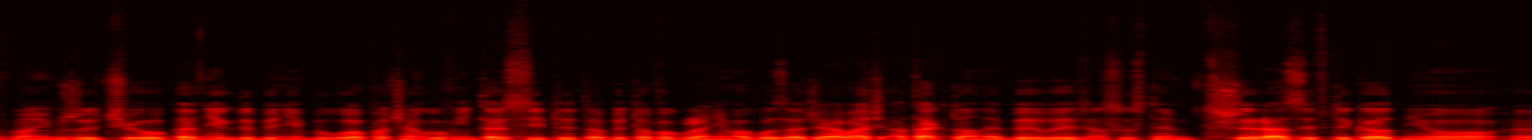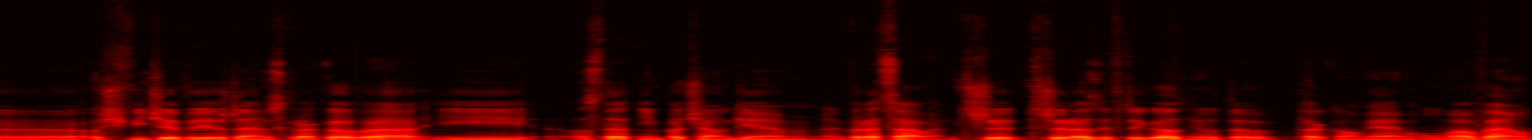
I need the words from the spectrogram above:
w moim życiu. Pewnie gdyby nie było pociągów Intercity, to by to w ogóle nie mogło zadziałać, a tak to one były. W związku z tym trzy razy w tygodniu e, o świcie wyjeżdżałem z Krakowa i ostatnim pociągiem wracałem. Trzy, trzy razy w tygodniu to taką miałem umowę.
